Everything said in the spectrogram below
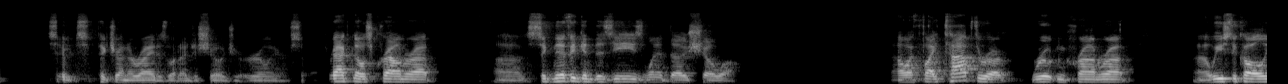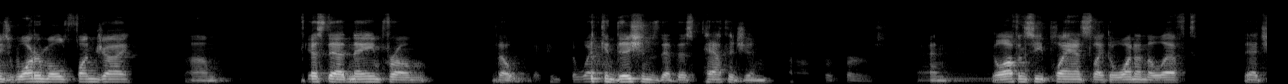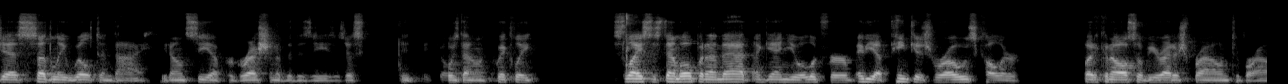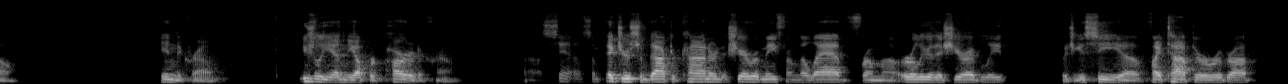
Picture on the right is what I just showed you earlier. So anthracnose crown rot, uh, significant disease when it does show up. Now, Phytophthora root and crown rot, uh, we used to call these water mold fungi. Um, guess that name from the, the wet conditions that this pathogen uh, prefers. And you'll often see plants like the one on the left that just suddenly wilt and die. You don't see a progression of the disease. It just, it, it goes down quickly. Slice the stem open on that. Again, you will look for maybe a pinkish rose color, but it can also be reddish brown to brown in the crown, usually in the upper part of the crown. Uh, some pictures from Dr. Conner that shared with me from the lab from uh, earlier this year, I believe, which you can see uh, Phytophthora root rot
